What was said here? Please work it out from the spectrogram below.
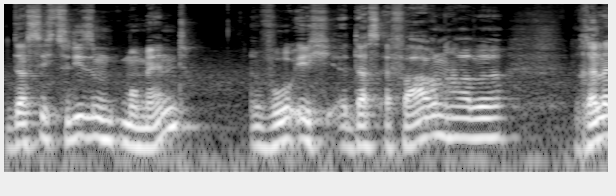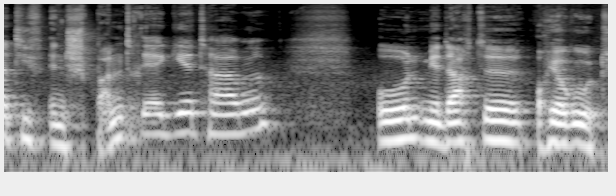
dass ich zu diesem Moment, wo ich das erfahren habe, relativ entspannt reagiert habe und mir dachte, ach ja gut,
